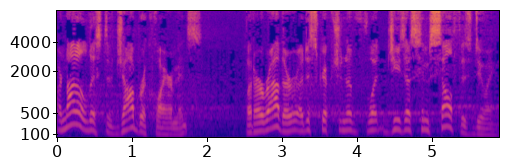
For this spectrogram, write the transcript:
are not a list of job requirements but are rather a description of what Jesus himself is doing.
